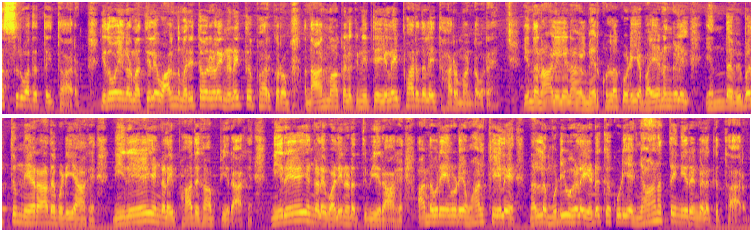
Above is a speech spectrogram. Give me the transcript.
ஆசீர்வாதத்தை தாரும். இதோ எங்கள் மத்தியிலே வாழ்ந்து மறித்தவர்களை நினைத்து பார்க்கிறோம். அந்த ஆன்மாக்களுக்கு நித்திய இலைப்பாறுதலை தாரும் ஆண்டவரே. இந்த நாளிலே நாங்கள் மேற்கொள்ளக்கூடிய பயணங்களில் எந்த விபத்தும் நேராதபடியாக நீரே எங்களை பாதுகாப்பீராக. நீரே எங்களை நடத்துவீராக. ஆண்டவரே எங்களுடைய வாழ்க்கையிலே நல்ல முடிவுகளை எடுக்கக்கூடிய ஞானத்தை நீர் எங்களுக்கு தாரும்.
